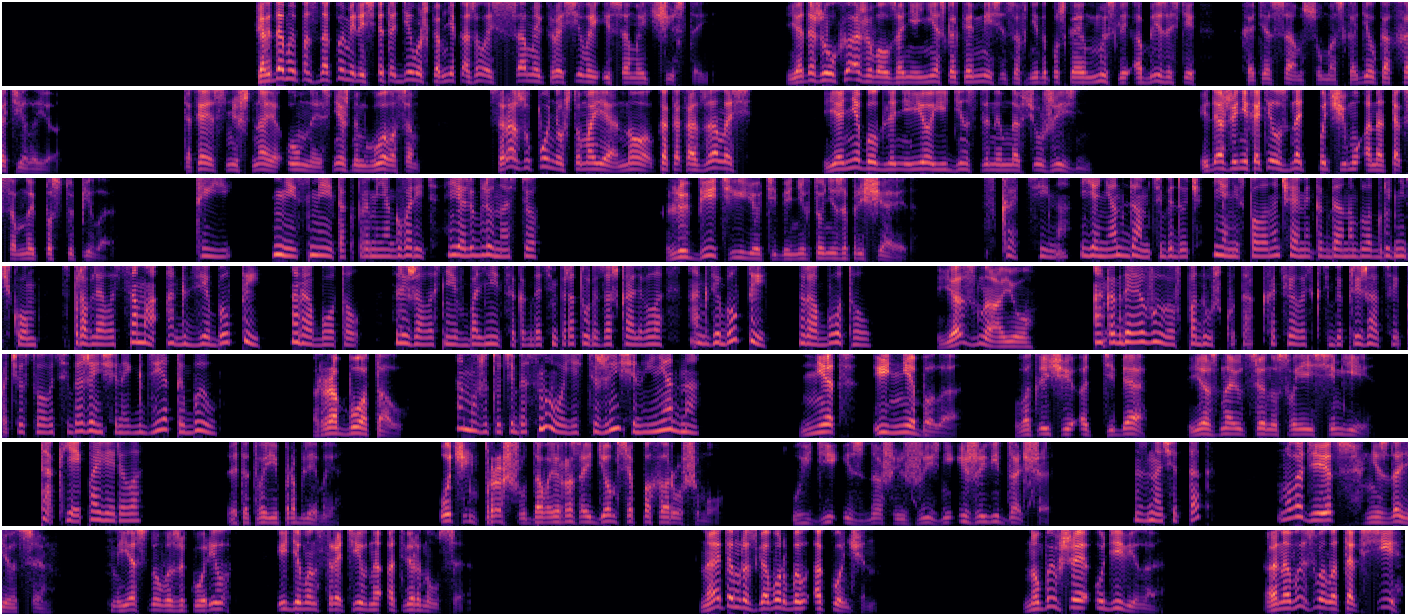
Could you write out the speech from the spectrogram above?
Когда мы познакомились, эта девушка мне казалась самой красивой и самой чистой. Я даже ухаживал за ней несколько месяцев, не допуская мысли о близости, хотя сам с ума сходил, как хотел ее. Такая смешная, умная, с нежным голосом. Сразу понял, что моя, но, как оказалось, я не был для нее единственным на всю жизнь. И даже не хотел знать, почему она так со мной поступила. — Ты «Не смей так про меня говорить. Я люблю Настю». «Любить ее тебе никто не запрещает». «Скотина. Я не отдам тебе дочь. Я не спала ночами, когда она была грудничком. Справлялась сама. А где был ты? Работал. Лежала с ней в больнице, когда температура зашкаливала. А где был ты? Работал». «Я знаю». «А когда я выла в подушку, так хотелось к тебе прижаться и почувствовать себя женщиной. Где ты был?» «Работал». А может, у тебя самого есть женщина и не одна? Нет и не было. В отличие от тебя, я знаю цену своей семьи. Так я и поверила. Это твои проблемы. Очень прошу, давай разойдемся по-хорошему. Уйди из нашей жизни и живи дальше. Значит так? Молодец, не сдается. Я снова закурил и демонстративно отвернулся. На этом разговор был окончен. Но бывшая удивила. Она вызвала такси,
